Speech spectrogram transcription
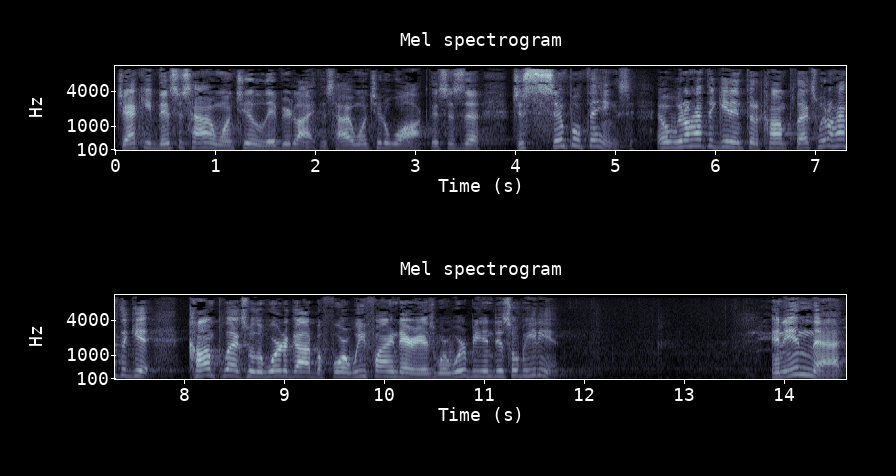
Jackie, this is how I want you to live your life. This is how I want you to walk. This is the just simple things. We don't have to get into the complex. We don't have to get complex with the Word of God before we find areas where we're being disobedient. And in that,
